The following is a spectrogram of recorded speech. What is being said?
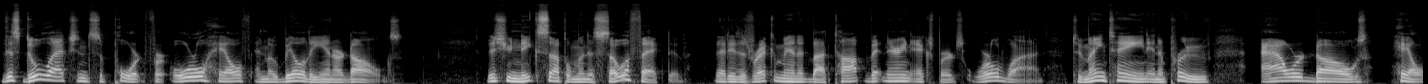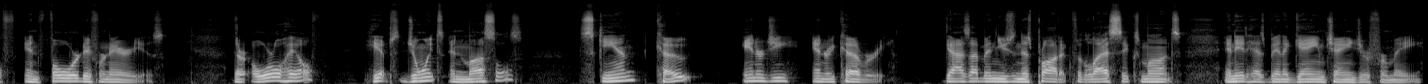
This dual action support for oral health and mobility in our dogs. This unique supplement is so effective that it is recommended by top veterinarian experts worldwide to maintain and improve our dog's health in four different areas their oral health, hips, joints, and muscles, skin, coat, energy, and recovery. Guys, I've been using this product for the last six months, and it has been a game changer for me.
